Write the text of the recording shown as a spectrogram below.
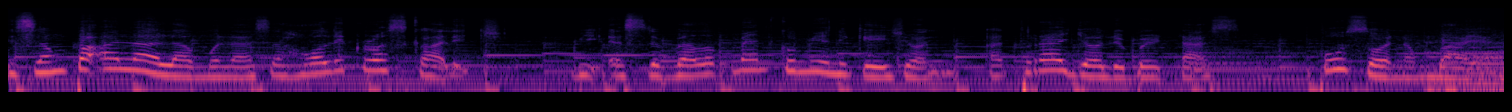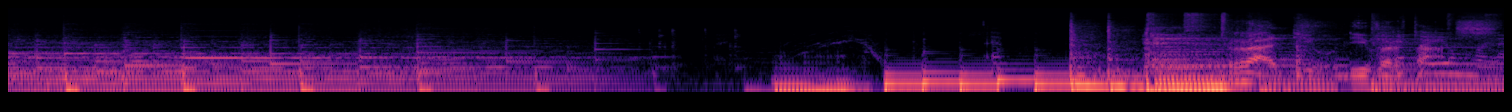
Isang paalala mula sa Holy Cross College, BS Development Communication at Radyo Libertas, Puso ng Bayan. Radio Libertas,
